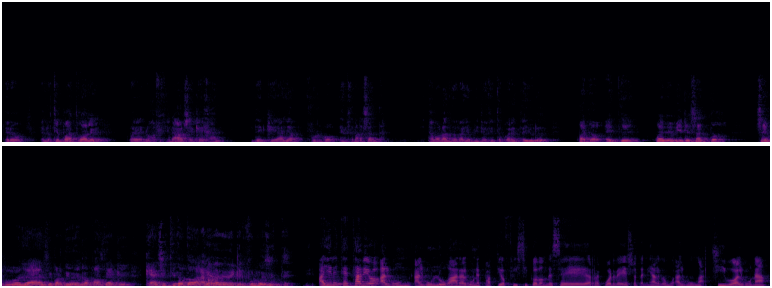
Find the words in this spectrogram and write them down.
pero en los tiempos actuales, pues los aficionados se quejan de que haya fútbol en Semana Santa. Estamos hablando del año 1941, cuando este jueves Viernes Santo se jugó ya ese partido de Copa, o sea que, que ha existido toda la vida desde que el fútbol existe. ¿Hay en este estadio algún, algún lugar, algún espacio físico donde se recuerde eso? ¿Tenía algún, algún archivo, alguna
